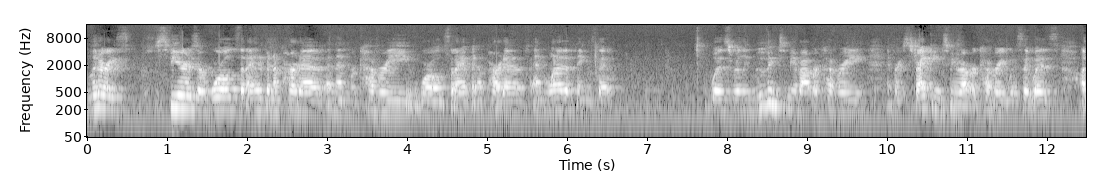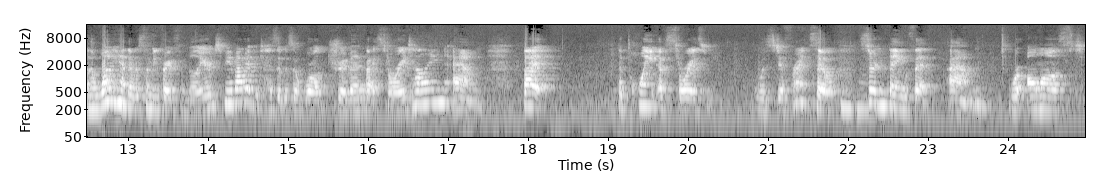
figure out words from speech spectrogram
literary spheres or worlds that I had been a part of, and then recovery worlds that I have been a part of. And one of the things that was really moving to me about recovery and very striking to me about recovery was it was on the one hand there was something very familiar to me about it because it was a world driven by storytelling um, but the point of stories was different so mm-hmm. certain things that um, were almost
